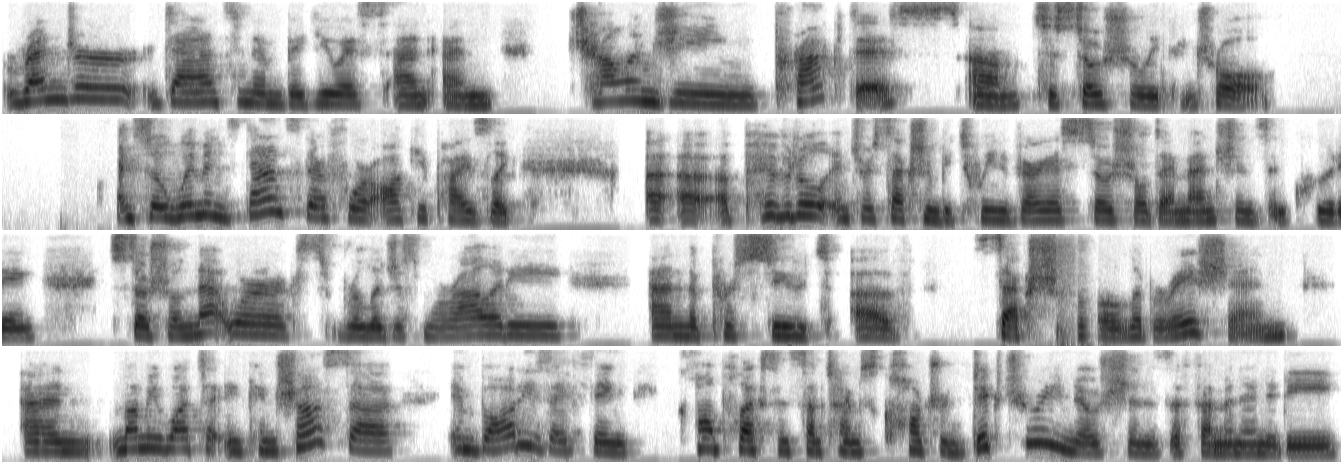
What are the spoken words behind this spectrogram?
render dance an ambiguous and, and challenging practice um, to socially control. And so women's dance, therefore, occupies like a, a, pivotal intersection between various social dimensions, including social networks, religious morality, and the pursuit of sexual liberation. And Mamiwata in Kinshasa embodies, I think, complex and sometimes contradictory notions of femininity,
